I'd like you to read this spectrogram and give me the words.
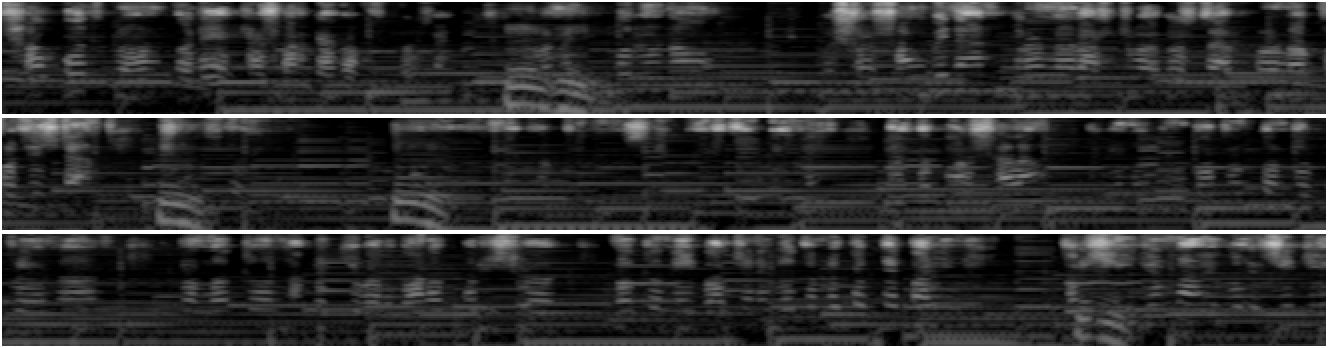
শপথ গ্রহণ করে একটা সরকার গঠন করবেন পুরোনো সংবিধান পুরোনো রাষ্ট্র ব্যবস্থা পুরোনো প্রতিষ্ঠান হুম। হুম। তাকে বসালাম নতুন গঠনতন্ত্র প্রণয়ন নতুন আপনি কি বলে গণপরিষদ নতুন নির্বাচনে আমরা করতে পারিনি। সেই জন্য আমি বলেছি যে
